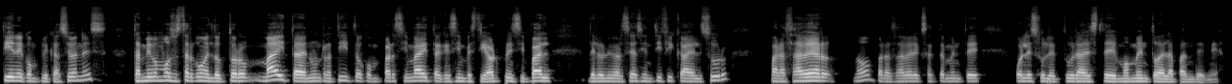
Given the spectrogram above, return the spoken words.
tiene complicaciones. También vamos a estar con el doctor Maita en un ratito, con Percy Maita, que es investigador principal de la Universidad Científica del Sur, para saber, ¿no? Para saber exactamente cuál es su lectura de este momento de la pandemia.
